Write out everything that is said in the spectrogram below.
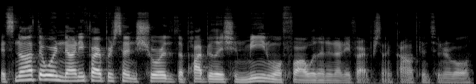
It's not that we're 95% sure that the population mean will fall within a 95% confidence interval.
